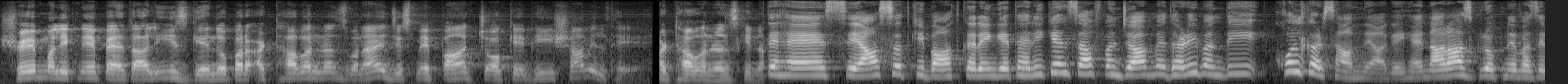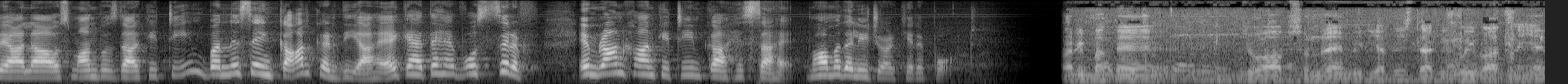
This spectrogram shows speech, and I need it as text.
شعیب ملک نے پینتالیس گیندوں پر اٹھاون رنز بنائے جس میں پانچ چوکے بھی شامل تھے۔ اٹھاون رنز کی ہیں سیاست کی بات کریں گے تحریک انصاف پنجاب میں دھڑی بندی کھل کر سامنے آ گئی ہے۔ ناراض گروپ نے وزیر اعلیٰ عثمان بزدار کی ٹیم بننے سے انکار کر دیا ہے۔ کہتے ہیں وہ صرف عمران خان کی ٹیم کا حصہ ہے۔ محمد علی جوڑ کی رپورٹ۔ ساری باتیں جو آپ سن رہے ہیں میڈیا پہ اس طرح کی کوئی بات نہیں ہے۔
